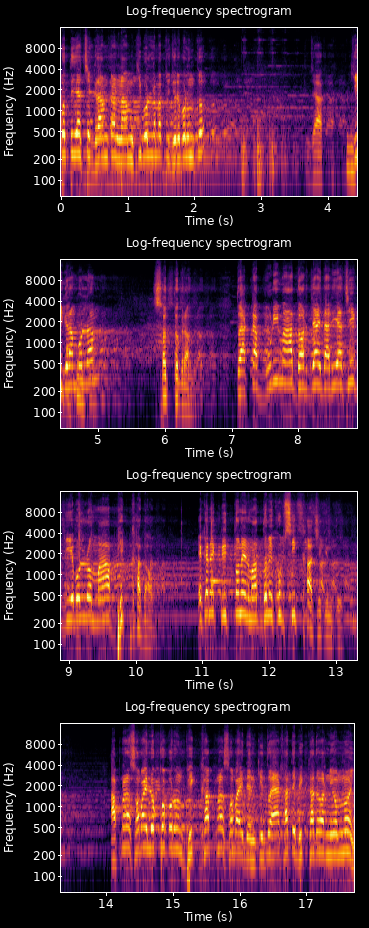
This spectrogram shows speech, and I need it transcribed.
করতে যাচ্ছে গ্রামটার নাম কি বললাম একটু জোরে বলুন তো? যাক কি গ্রাম বললাম? সত্যগ্রাম। তো একটা বুড়ি মা দরজায় দাঁড়িয়ে আছে গিয়ে বলল মা ভিক্ষা দাও। এখানে কীর্তনের মাধ্যমে খুব শিক্ষা আছে কিন্তু। আপনারা সবাই লক্ষ্য করুন, ভিক্ষা আপনারা সবাই দেন, কিন্তু এক হাতে ভিক্ষা দেওয়ার নিয়ম নয়।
